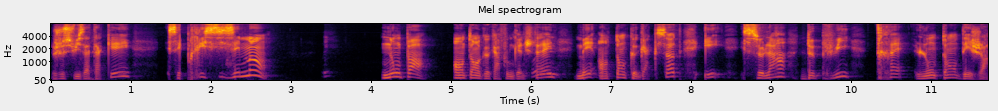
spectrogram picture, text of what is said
je suis attaqué, c'est précisément, non pas en tant que Karfunkenstein, mais en tant que Gaxot, et cela depuis très longtemps déjà.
